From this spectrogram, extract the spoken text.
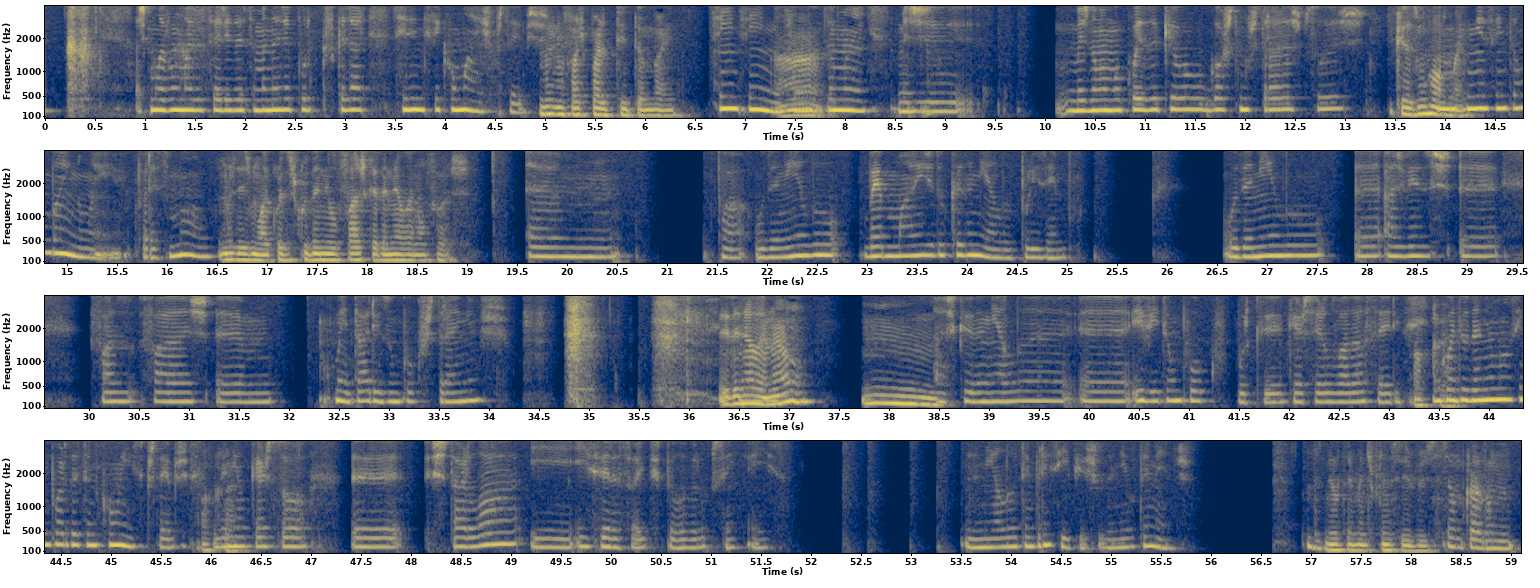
Acho que me levam mais a sério dessa maneira porque se calhar se identificam mais, percebes? Mas não faz parte de ti também. Sim, sim, no Ah. fundo também. Mas, eh, mas não é uma coisa que eu gosto de mostrar às pessoas Que és um não me homem. conhecem tão bem, não é? Parece mal. Mas diz-me lá coisas que o Danilo faz que a Daniela não faz. Hum, pá, o Danilo bebe mais do que a Daniela, por exemplo. O Danilo eh, às vezes eh, faz, faz hum, comentários um pouco estranhos. E a Daniela não? Hum, Acho que a Daniela eh, evita um pouco porque quer ser levada a sério. ok, Enquanto o Danilo não se importa tanto com isso, percebes? O ok. Danilo quer só eh, estar lá e, e ser aceito pelo grupo, sim, é isso. A Daniela tem princípios, o Danilo tem menos. O Danilo tem menos princípios. Isso é um bocado um.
